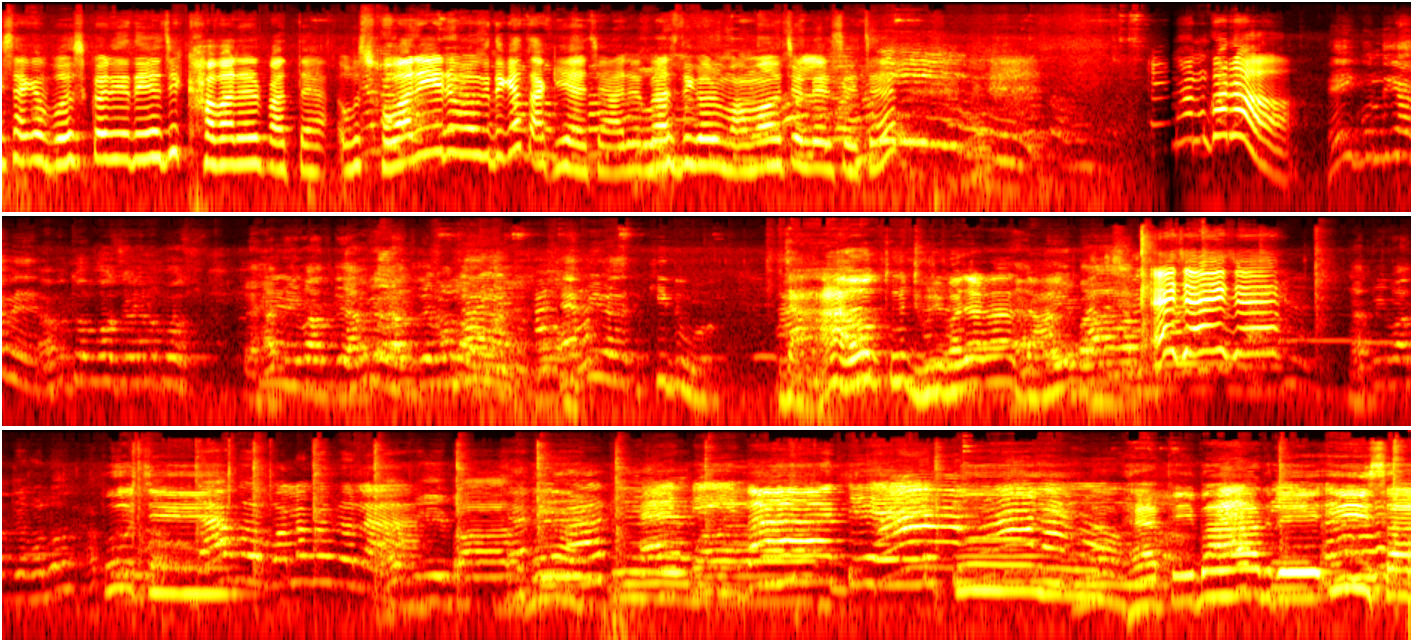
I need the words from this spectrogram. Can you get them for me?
ঈশাকে বস করিয়ে দিয়েছি খাবারের পাতে। ও সবারই মুখ দিকে তাকিয়ে আছে আর এ দিকে ওর মামাও চলে এসেছে। মাম করো। হ্যাপি বার্থডে হ্যাপি বার্থডে বলো। যা হোক তুমি ঝুড়ি ভাজাটা ডাল এই যে এই যে হ্যাপি বার্থডে বলো Puchi happy birthday happy birthday Isha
